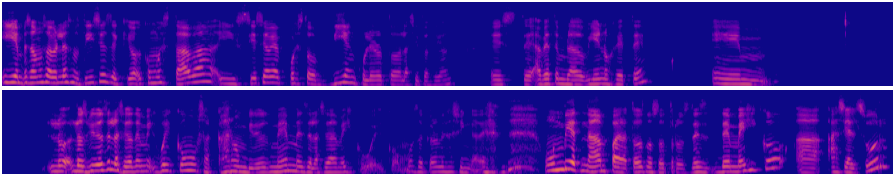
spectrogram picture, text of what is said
y empezamos a ver las noticias de qué o cómo estaba, y sí se había puesto bien culero toda la situación. Este, había temblado bien ojete. Em lo los videos de la Ciudad de Me güey, cómo sacaron videos, memes de la Ciudad de México, güey, cómo sacaron esa chingadera. Un Vietnam para todos nosotros, desde México a hacia el sur,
